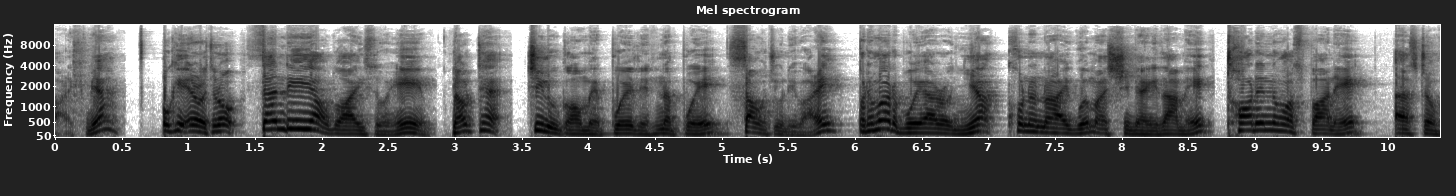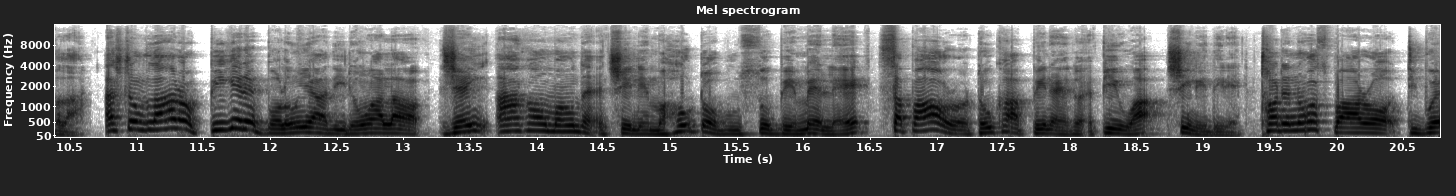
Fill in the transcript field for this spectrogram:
ပါတယ်ခင်ဗျာ Okay အဲ့တော့ကျွန်တော် Sunday ရောက်သွားပြီဆိုရင်နောက်ထပ်ကြည့်လို့ကောင်းမဲ့ပွဲစဉ်နှစ်ပွဲစောင့်ကြည့်နေပါတယ်ပထမတစ်ပွဲကတော့ည9နာရီခွဲမှာရှင်ပြိုင်ကစားမယ် Tottenham Hotspur နဲ့ Aston Villa Aston Villa ကတော့ပြီးခဲ့တဲ့ဘောလုံးရာသီတုန်းကလောက်ရင်အားကောင်းမောင်းတဲ့အခြေအနေမဟုတ်တော့ဘူးဆိုပေမဲ့လည်းစပါးတော့ဒုက္ခပေးနိုင်တဲ့အပြည့်အဝရှိနေသေးတယ် Tottenham Hotspur ကတော့ဒီပွဲ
